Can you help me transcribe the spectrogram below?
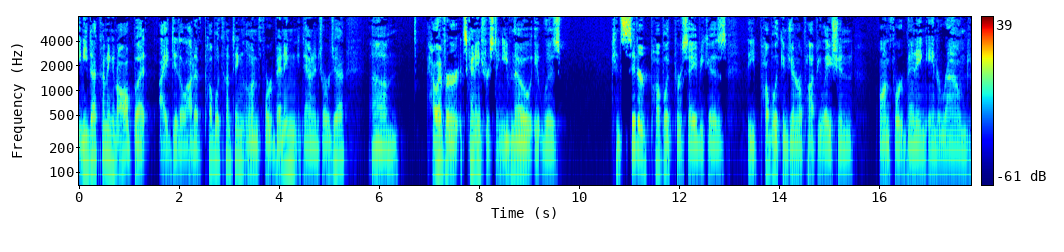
any duck hunting at all, but I did a lot of public hunting on Fort Benning down in Georgia. Um, however, it's kind of interesting, even though it was considered public per se because the public and general population on Fort Benning and around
